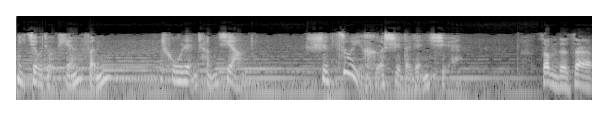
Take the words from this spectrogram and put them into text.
你舅舅田汾出任丞相是最合适的人选。”这么的，在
